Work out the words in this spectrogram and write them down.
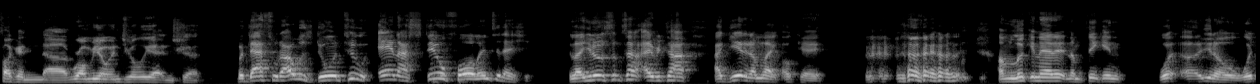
fucking uh, Romeo and Juliet and shit. But that's what I was doing too. And I still fall into that shit. Like, you know, sometimes every time I get it, I'm like, okay. I'm looking at it and I'm thinking, what, uh, you know, what,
